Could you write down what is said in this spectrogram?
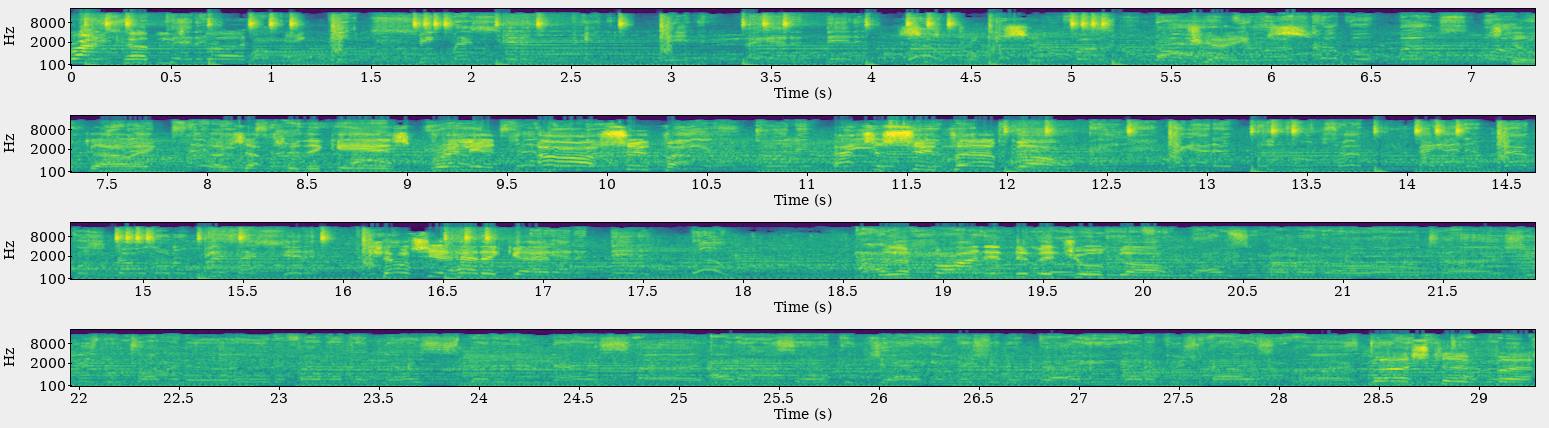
Fran Kirby's first. Still going, goes up through the gears. Brilliant. Oh, super. That's a superb goal. Chelsea ahead again with a fine individual goal. First of uh,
